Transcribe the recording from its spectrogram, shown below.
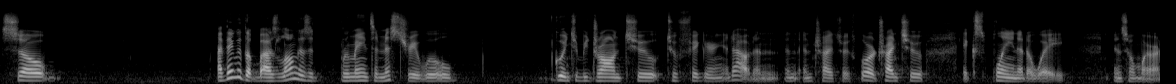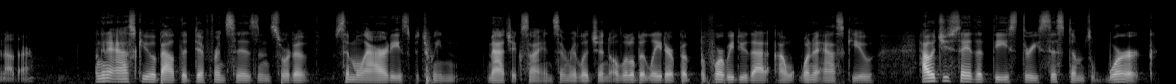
So I think as long as it remains a mystery, we'll going to be drawn to to figuring it out and, and, and try to explore, trying to explain it away in some way or another. I'm going to ask you about the differences and sort of similarities between magic, science, and religion a little bit later. But before we do that, I want to ask you how would you say that these three systems work?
